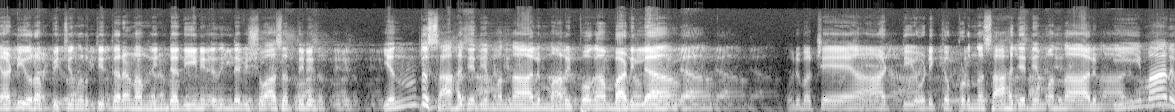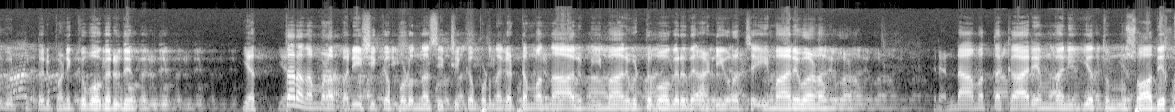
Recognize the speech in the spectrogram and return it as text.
അടിയുറപ്പിച്ച് നിർത്തി തരണം നിന്റെ ദീനിൽ നിന്റെ വിശ്വാസത്തിൽ. എന്ത് സാഹചര്യം വന്നാലും മാറിപ്പോകാൻ പാടില്ല. ഒരുപക്ഷെ ആട്ടി ഓടിക്കപ്പെടുന്ന സാഹചര്യം വന്നാലും ഈമാന് വിട്ടിട്ടൊരു പണിക്ക് പോകരുത്. എത്ര നമ്മളെ പരീക്ഷിക്കപ്പെടുന്ന ശിക്ഷിക്കപ്പെടുന്ന ഘട്ടം വന്നാലും ഈമാന് വിട്ടു പോകരുത് അടിയുറച്ച ഈമാന് വേണം. രണ്ടാമത്തെ കാര്യം വനിയത്തും സ്വാദിക്ക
